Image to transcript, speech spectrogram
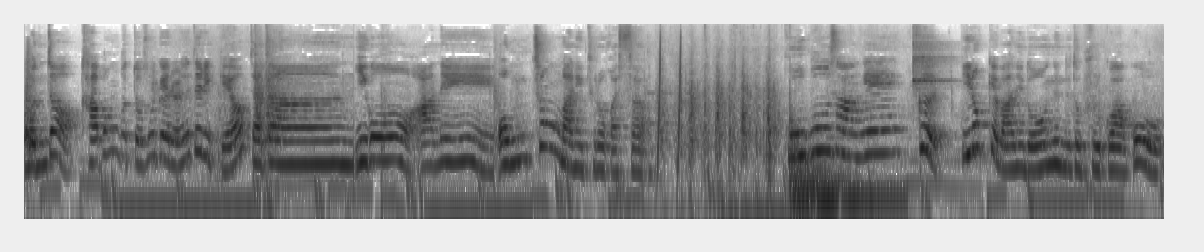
먼저 가방부터 소개를 해드릴게요. 짜잔! 이거 안에 엄청 많이 들어갔어요. 고부상의 끝! 이렇게 많이 넣었는데도 불구하고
